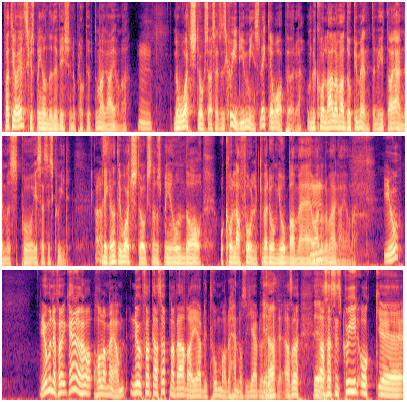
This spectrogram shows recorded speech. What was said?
För att jag älskar att springa under Division och plocka upp de här grejerna. Mm. Men Watch Dogs och Assassin's Creed är ju minst lika bra på det. Om du kollar alla de här dokumenten du hittar i Animus på Assassin's Creed. Alltså, Likadant i Watch Dogs när du springer under och kollar folk vad de jobbar med och Mm. alla de här grejerna. Jo. Jo men det kan jag hå- hålla med om. Nog för att deras öppna världar är jävligt tomma och det händer så jävla Ja. lite. Alltså Assassin's Creed och eh,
